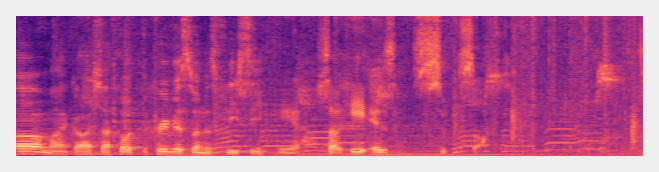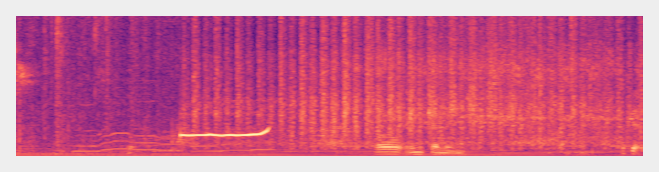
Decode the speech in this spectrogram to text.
Oh my gosh, I thought the previous one was fleecy. yeah, so he is super soft. Oh, incoming. Okay,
